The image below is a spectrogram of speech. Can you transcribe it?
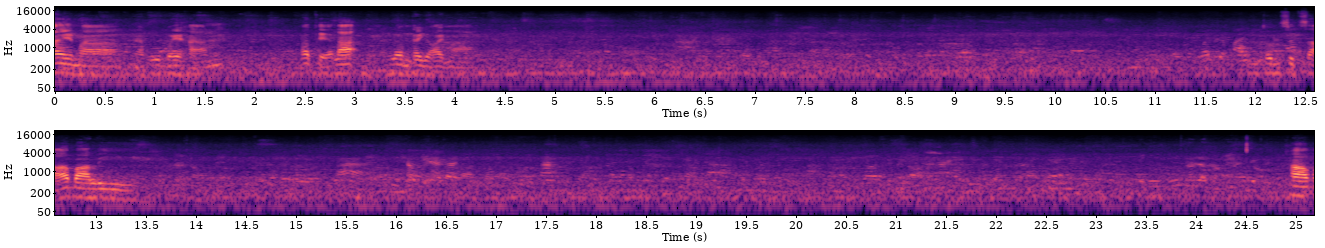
ได้มาผู้บริหารพระเถระเริ่มทยอยมา ทุนศึกษาบาลี ครับ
